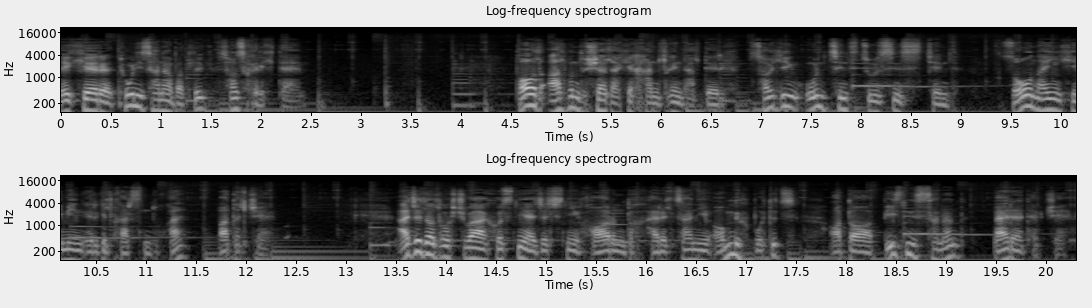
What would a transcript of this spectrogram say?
Тэгэхээр түүний санаа бодлыг сонсох хэрэгтэй. Пол албан тушаал ахих хандлагын тал дээрх соёлын үн цэнд зүйлсийн системд 180 хэмийн эргэлт гарсан тухай баталжээ. Ажил олгогч ба хөлсний ажилчны хоорондох харилцааны өмнөх бүтэц одоо бизнес санаанд байраа тавьжээ.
